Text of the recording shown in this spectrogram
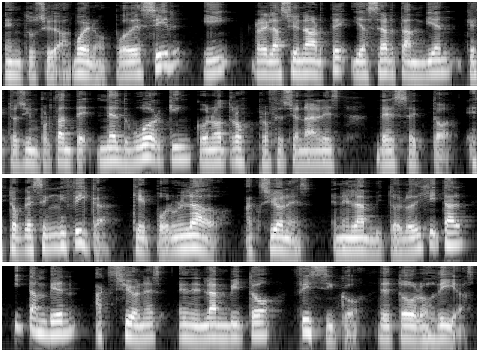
en tu ciudad. Bueno, podés ir y relacionarte y hacer también, que esto es importante, networking con otros profesionales del sector. ¿Esto qué significa? Que por un lado, acciones en el ámbito de lo digital y también acciones en el ámbito físico de todos los días,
